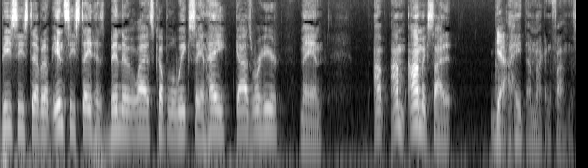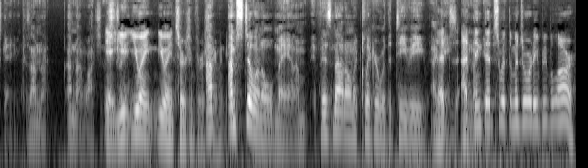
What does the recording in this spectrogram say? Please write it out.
BC stepping up. NC State has been there the last couple of weeks, saying, "Hey guys, we're here." Man, I'm I'm I'm excited. Yeah, I Yeah, hate that I'm not going to find this game because I'm not I'm not watching. yeah. You you ain't you ain't searching for a I'm, streaming. game. I'm still an old man. I'm if it's not on a clicker with a TV, I That's can't, I I'm think that's what the majority of people are.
